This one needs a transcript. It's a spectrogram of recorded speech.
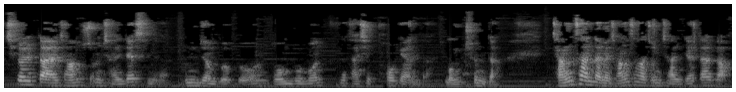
7월달 잠수 좀 잘 됐습니다. 금전 부분, 돈 부분, 다시 포기한다. 멈춘다. 장사한다면 장사가 좀 잘 되다가,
